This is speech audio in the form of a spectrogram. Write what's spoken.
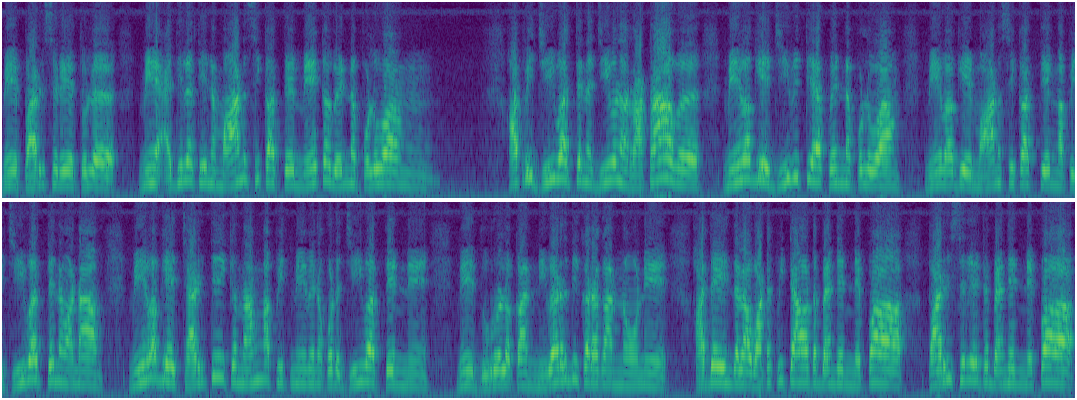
මේ පරිසරය තුළ මේ ඇදිලා තියෙන මානසිකත්වය මේක වෙන්න පුළුවන්. අපි ජීවත් වෙන ජීවන රටාව මේ වගේ ජීවිතයක් වෙන්න පුළුවන්. මේ වගේ මානසිකත්වයෙන් අපි ජීවත් වෙනවා නම් මේ වගේ චරිතයක නම් අපිත් මේ වෙනකොට ජීවත් වෙන්නේ මේ දුර්වලකම් නිවැරදි කරගන්න ඕනේ. හදේ ඉඳලා වටපිටාවට බැඳෙන්න එපා. පරිසරයට බැඳෙන්න එපා.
